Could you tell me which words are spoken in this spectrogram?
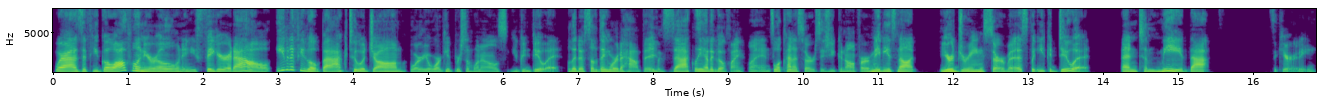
Whereas if you go off on your own and you figure it out, even if you go back to a job where you're working for someone else, you can do it. That if something were to happen, exactly how to go find clients, what kind of services you can offer. Maybe it's not your dream service, but you could do it. And to me, that's security,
